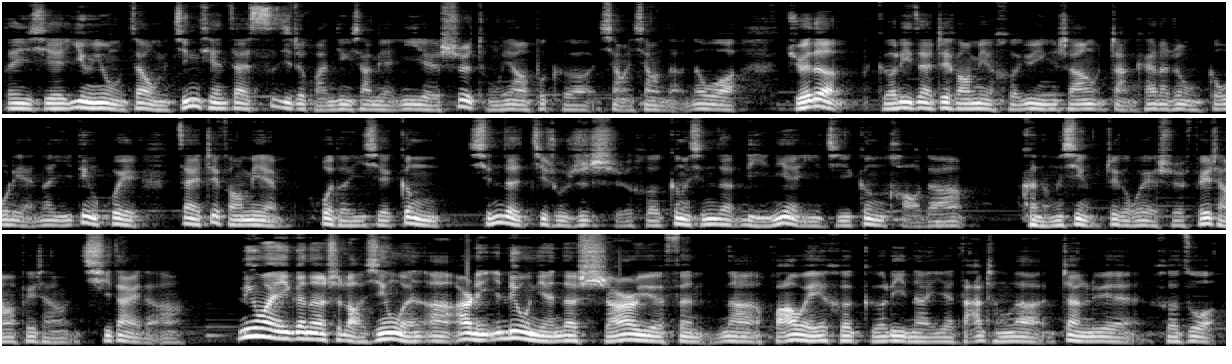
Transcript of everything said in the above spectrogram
的一些应用，在我们今天在四 G 的环境下面也是同样不可想象的。那我觉得格力在这方面和运营商展开了这种勾连，那一定会在这方面。获得一些更新的技术支持和更新的理念，以及更好的可能性，这个我也是非常非常期待的啊。另外一个呢是老新闻啊，二零一六年的十二月份，那华为和格力呢也达成了战略合作。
